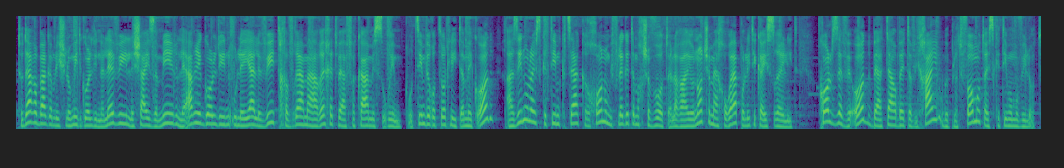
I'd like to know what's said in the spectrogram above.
תודה רבה גם לשלומית גולדין הלוי, לשי זמיר, לאריה גולדין ולאייל לויט, חברי המערכת וההפקה המסורים. רוצים ורוצות להתעמק עוד? האזינו להסכתים קצה הקרחון ומפלגת המחשבות על הרעיונות שמאחורי הפוליטיקה הישראלית. כל זה ועוד באתר בית אביחי ובפלטפורמות ההסכתים המובילות.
